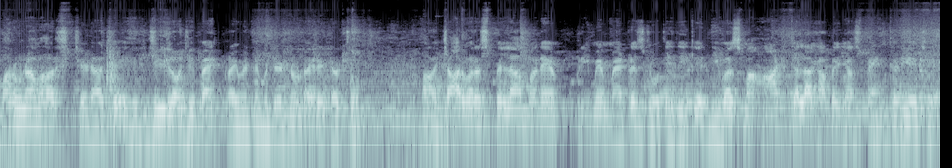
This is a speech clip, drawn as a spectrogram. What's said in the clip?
મારું નામ હર્ષ છેડા છે. હિરજી લોજી પેક પ્રાઇવેટ લિમિટેડનો ડાયરેક્ટર છું. ચાર વર્ષ પહેલાં મને પ્રીમિયમ મેટ્રેસ જોતી હતી કે દિવસમાં આઠ કલાક આપણે જ્યાં સ્પેન્ડ કરીએ છીએ.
